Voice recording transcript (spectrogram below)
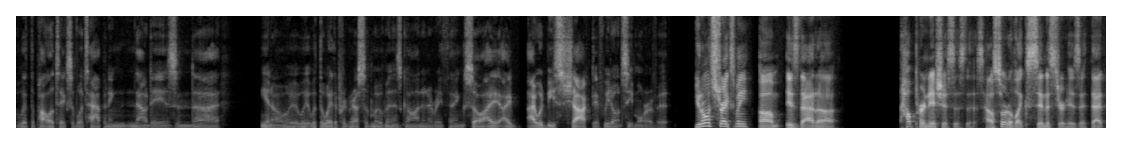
with the politics of what's happening nowadays, and uh, you know, with, the way the progressive movement has gone and everything. So I, I I would be shocked if we don't see more of it. You know what strikes me? Um, is that uh how pernicious is this? How sort of like sinister is it that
